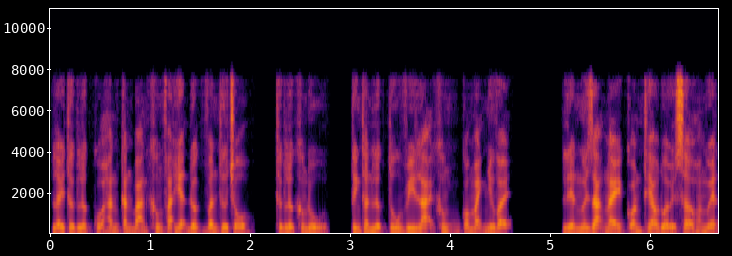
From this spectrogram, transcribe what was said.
lấy thực lực của hắn căn bản không phát hiện được vân thư chỗ, thực lực không đủ, tinh thần lực tu vi lại không có mạnh như vậy. Liền ngươi dạng này còn theo đuổi sở hoàng nguyệt.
